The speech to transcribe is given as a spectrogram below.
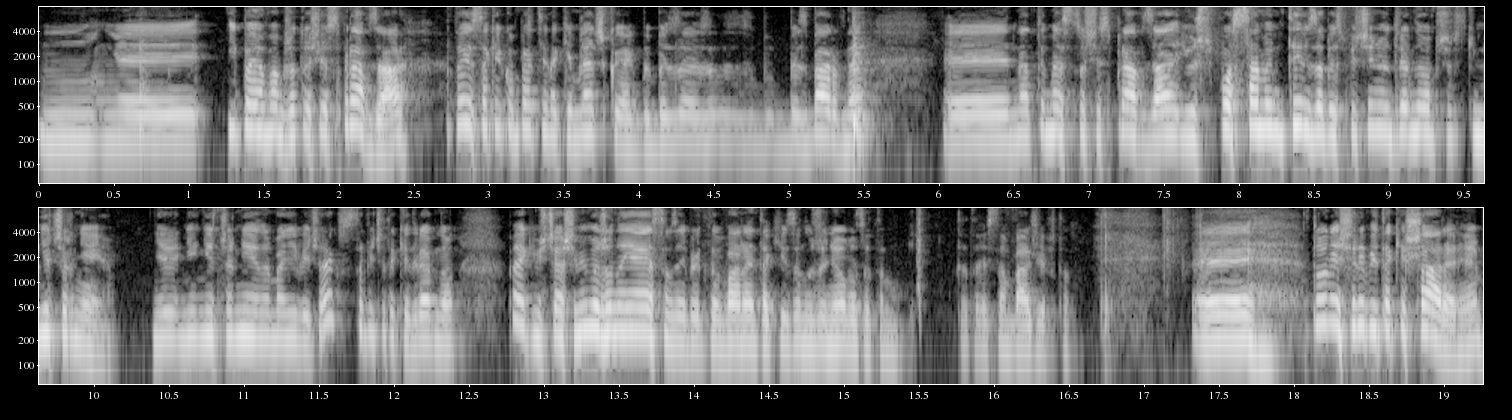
Mm, yy, I powiem Wam, że to się sprawdza. To jest takie kompletnie takie mleczko, jakby bez, bezbarwne. Yy, Natomiast to się sprawdza. Już po samym tym zabezpieczeniu drewno przede wszystkim nie czernieje. Nie, nie, nie czernieje normalnie, wiecie, jak zostawicie takie drewno po jakimś czasie, mimo że ono jest tam zaprojektowane takie zanurzeniowo, co tam, to, to jest tam bardziej w to. Yy, To ono się robi takie szare, nie?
